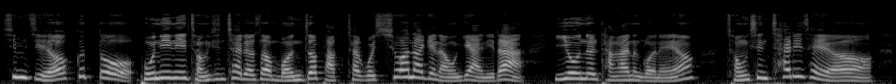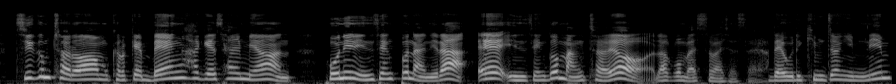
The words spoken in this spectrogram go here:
심지어 끝도 본인이 정신 차려서 먼저 박차고 시원하게 나온 게 아니라 이혼을 당하는 거네요. 정신 차리세요. 지금처럼 그렇게 맹하게 살면 본인 인생뿐 아니라 애 인생도 망쳐요. 라고 말씀하셨어요. 네, 우리 김정임님,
